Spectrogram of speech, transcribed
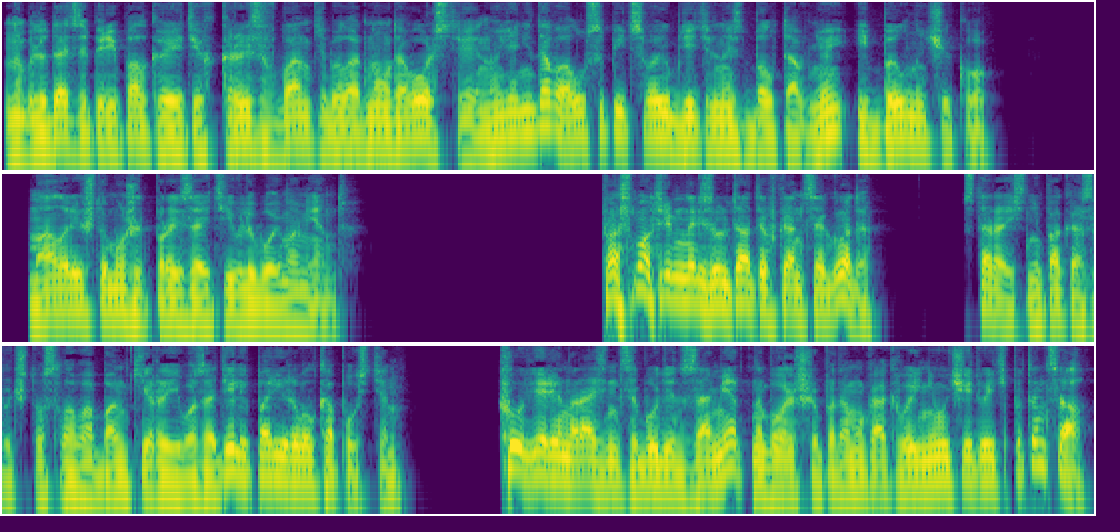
Наблюдать за перепалкой этих крыс в банке было одно удовольствие, но я не давал усыпить свою бдительность болтовней и был начеку. Мало ли что может произойти в любой момент. «Посмотрим на результаты в конце года», стараясь не показывать, что слова банкира его задели, парировал Капустин. «Уверен, разница будет заметно больше, потому как вы не учитываете потенциал».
